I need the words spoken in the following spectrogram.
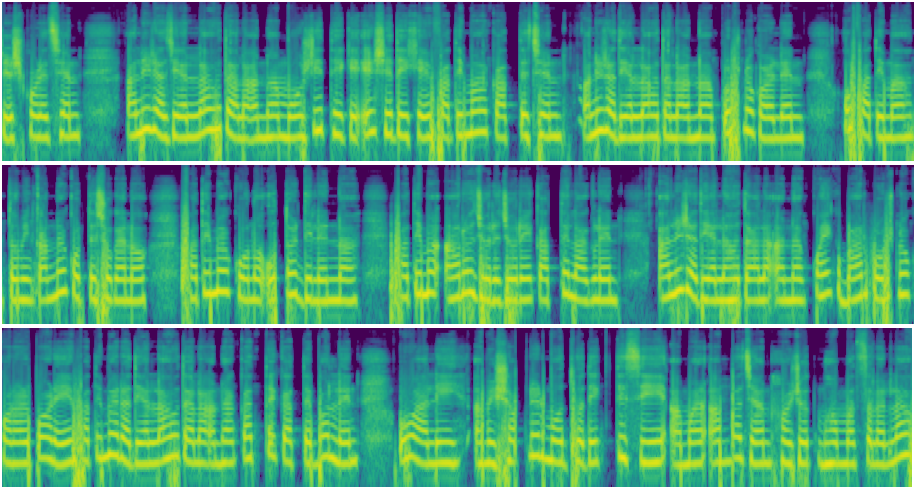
শেষ করেছেন। আলী রাজি আল্লাহ তালা আন্না মসজিদ থেকে এসে দেখে ফাতিমা কাঁদতেছেন। আলী রাজি আল্লাহ তালা আন্না প্রশ্ন করলেন, ও ফাতিমা, তুমি কান্না করতেছো কেন? ফাতিমা কোনো উত্তর দিলেন না। ফাতিমা আরও জোরে জোরে কাঁদতে লাগলেন। আলী আল্লাহ তালা আন্না কয়েকবার প্রশ্ন করার পরে ফাতিমা রাদি আল্লাহ তালা আন্না কাঁদতে কাঁদতে বললেন, ও আলী, আমি স্বপ্নের মধ্য দেখতেছি। আমার আব্বাজান হজরত মুহাম্মদ সাল্লাহ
